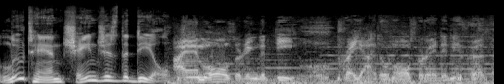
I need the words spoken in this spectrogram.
Lutan changes the deal. I am altering the deal. Pray I don't alter it any further.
